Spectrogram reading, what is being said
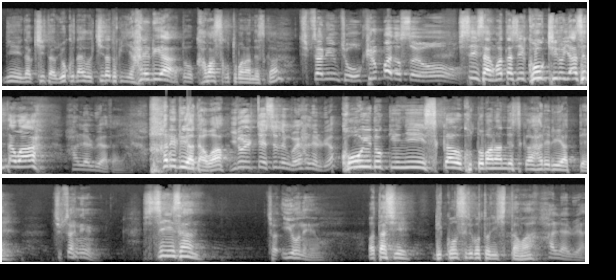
になんか聞いたよくないことを聞いた時にハレルヤと交わす言葉なんですか 집사님 저 5kg 빠졌어요. 七井さん私5キロ痩せたわ 할렐루야다야. ハレルヤだわ 이럴 때 쓰는 거예요, 할렐루야? こういう時に使う言葉なんですかハレルヤって 집사님, 七井さん 저 이혼해요. 私離婚することにしたわ 할렐루야다야.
